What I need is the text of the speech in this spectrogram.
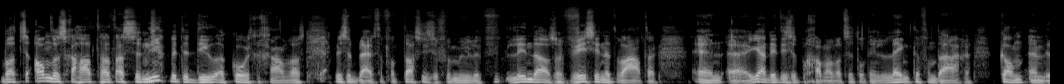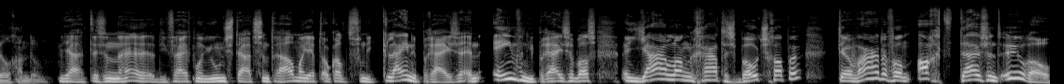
wat ze anders gehad had als ze niet met de deal akkoord gegaan was. Dus het blijft een fantastische formule. Linda als een vis in het water. En eh, ja, dit is het programma wat ze tot in lengte vandaag kan en wil gaan doen. Ja, het is een, hè, die 5 miljoen staat centraal, maar je hebt ook altijd van die kleine prijzen. En een van die prijzen was een jaar lang gratis boodschappen ter waarde van 8000 euro.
